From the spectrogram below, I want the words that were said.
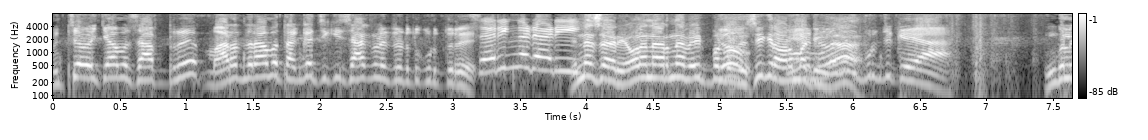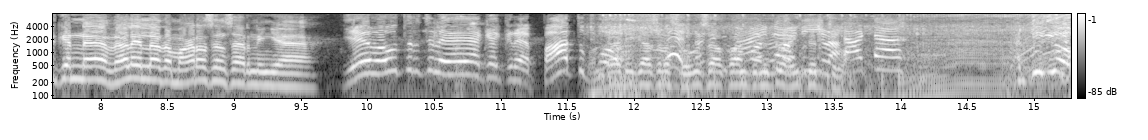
மிச்சம் வைக்காம சாப்பிட்டுரு. மறந்துடாம தங்கச்சிக்கு சாக்லேட் எடுத்து கொடுத்துரு. சரிங்க டாடி. என்ன சார் எவ்வளவு நேரம் தான் வெயிட் பண்றது சீக்கிரம் வர மாட்டீங்களா புரிஞ்சுக்கையா? உங்களுக்கு என்ன வேலை இல்லாத மகாராசன் சார் நீங்க? ஏன் வவுத்துருச்சுல ஏயா கேக்குற? பாத்து போ. டாட்டா. ஐயோ.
